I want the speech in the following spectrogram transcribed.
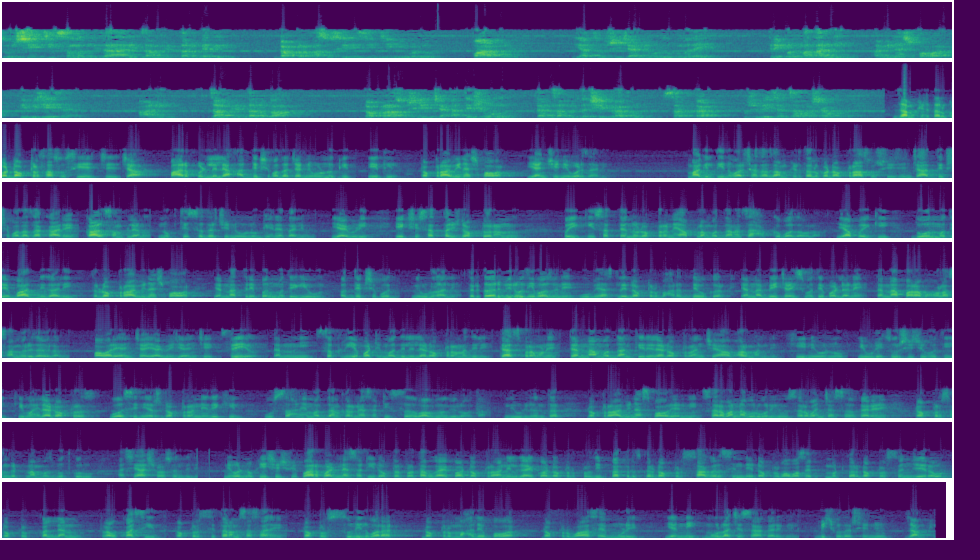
चुरशीची समजली जाणारी जामखेड तालुक्यातील डॉक्टर असोसिएशनची निवडणूक पार पडली. या चुरशीच्या निवडणुकीमध्ये त्रेपन्न मतांनी अविनाश पवार हे विजयी झाले. आणि जामखेड तालुका डॉक्टर असोसिएशनचे अध्यक्ष म्हणून त्यांचा विविध क्षेत्रातून सरकार शुभेच्छांचा वर्षाव होत आहे. जामखेड तालुका डॉक्टर्स असोसिएशनच्या पार पडलेल्या अध्यक्षपदाच्या निवडणुकीत येथील डॉक्टर अविनाश पवार यांची निवड झाली. मागील तीन वर्षाचा जामखेड तालुका डॉक्टर असोसिएशनच्या अध्यक्षपदाचा कार्यकाळ संपल्यानं नुकतीच सदरची निवडणूक घेण्यात आली होती. यावेळी एकशे सत्तावीस डॉक्टरांना पैकी सत्त्याण्णव डॉक्टरांनी आपला मतदानाचा हक्क बजावला. यापैकी दोन मते बाद निघाली तर डॉक्टर अविनाश पवार यांना त्रेपन्न मते घेऊन अध्यक्षपद निवडून आले. तर तर विरोधी बाजूने उभे असलेले डॉक्टर भारत देवकर यांना बेचाळीस मते पडल्याने त्यांना पराभवाला सामोरे जावे लागले. पवार यांच्या या विजयांचे श्रेय त्यांनी सक्रिय पाठिंबा दिलेल्या डॉक्टरांना दिले. त्याचप्रमाणे त्यांना मतदान केलेल्या डॉक्टरांचे आभार मानले. ही निवडणूक एवढी चुरशीची होती की महिला डॉक्टर्स व सिनियर्स डॉक्टरांनी देखील उत्साहाने मतदान करण्यासाठी सहभाग नोंदविला होता. निवडीनंतर डॉक्टर अविनाश पवार यांनी सर्वांना बरोबर घेऊन सर्वांच्या सहकार्याने डॉक्टर संघटना मजबूत करू असे आश्वासन दिले. निवडणूक यशस्वी पार पाडण्यासाठी doctor Pratap Gaikwad doctor Anil Gaikwad doctor Pradeep Katrajkar doctor Sagar Shinde doctor Babasaheb Kumtakar doctor Sanjay Raut doctor Kalyanrao Kashid doctor Sitaram Sasane doctor Sunil Varad doctor Mahadev Pawar doctor Balasaheb Mule यांनी मोलाचे सहकार्य केले. Vishwadarshan news Jamkhed.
